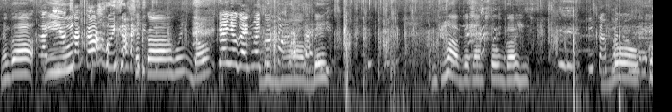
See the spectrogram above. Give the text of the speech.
Nag-iiyot Sa kahoy guys. sa kahoy daw. Yan nyo guys, may kuto. Grabe. Grabe na to guys. Kita pa. Loko.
